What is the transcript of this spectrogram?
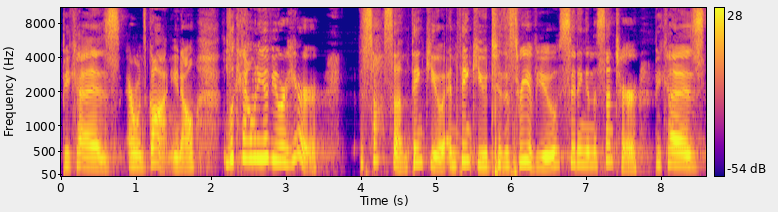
because everyone's gone, you know? Look at how many of you are here. This is awesome. Thank you. And thank you to the three of you sitting in the center because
